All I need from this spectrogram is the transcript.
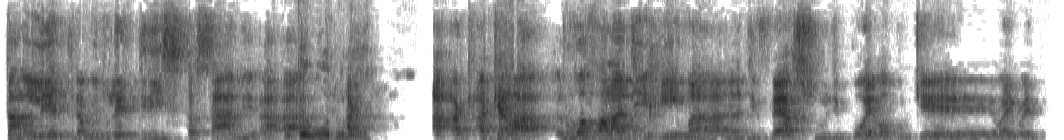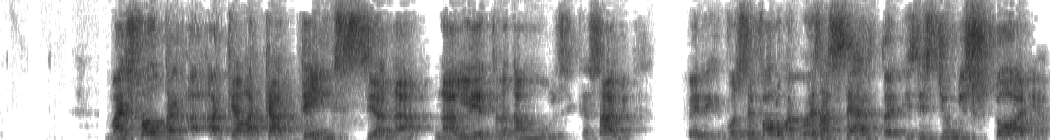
muita letra, muito letrista, sabe? A, Conteúdo, a, né? A, aquela. Eu não vou falar de rima, de verso, de poema, porque eu mas falta aquela cadência na, na letra da música, sabe? Ele, você fala uma coisa certa, existia uma história,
